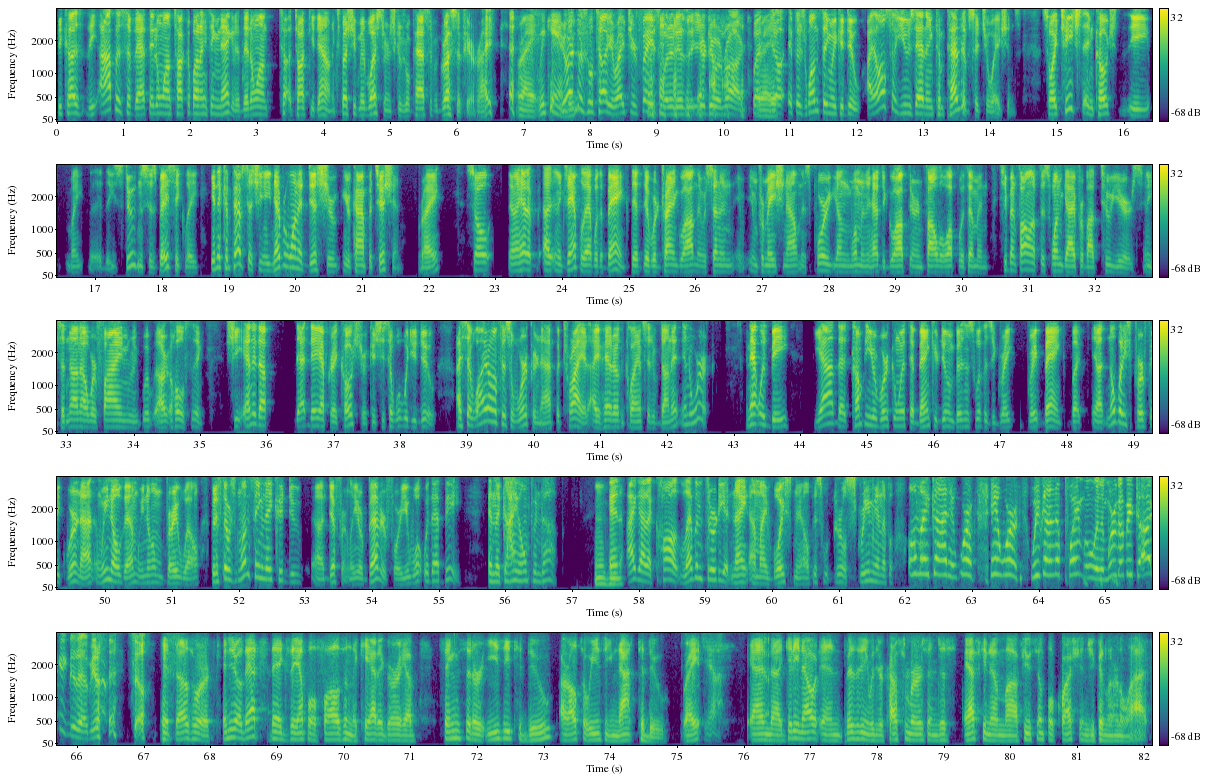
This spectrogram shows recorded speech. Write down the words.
Because the opposite of that, they don't want to talk about anything negative. They don't want to talk you down, especially Midwesterners, because we're passive aggressive here, right? Right. We can't. New Yorkers will tell you right to your face what it is that you're doing wrong. But right. you know, if there's one thing we could do, I also use that in competitive situations. So I teach and coach the my the students is basically in a competitive situation, you never want to dish your, your competition, right? So and I had a, an example of that with a bank that they were trying to go out and they were sending information out, and this poor young woman had to go out there and follow up with them. And she'd been following up this one guy for about two years, and he said, "No, no, we're fine." Our whole thing. She ended up that day after I coached her because she said, "What would you do?" I said, "Well, I don't know if this will work or not, but try it." I've had other clients that have done it and it worked, and that would be yeah, that company you're working with, that bank you're doing business with is a great, great bank, but uh, nobody's perfect. We're not, and we know them. We know them very well. But if there was one thing they could do uh, differently or better for you, what would that be? And the guy opened up. Mm-hmm. And I got a call at 11:30 at night on my voicemail. This girl screaming on the phone, "Oh my God, it worked! It worked! We've got an appointment with them. We're going to be talking to them." You know, so it does work. And you know, that's the example falls in the category of things that are easy to do are also easy not to do, right? Yeah. And yeah. Uh, getting out and visiting with your customers and just asking them a few simple questions, you can learn a lot.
